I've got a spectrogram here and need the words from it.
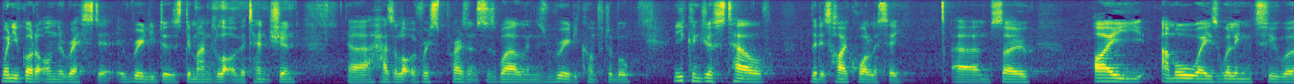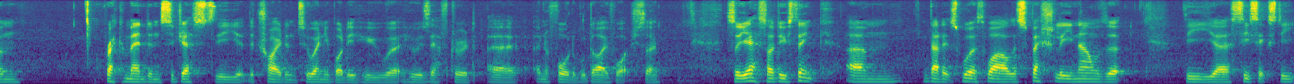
when you've got it on the wrist, it, it really does demand a lot of attention. Uh, has a lot of wrist presence as well, and is really comfortable. You can just tell that it's high quality. Um, so I am always willing to um, recommend and suggest the the Trident to anybody who uh, who is after a, uh, an affordable dive watch. So, so yes, I do think um, that it's worthwhile, especially now that the uh, C60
